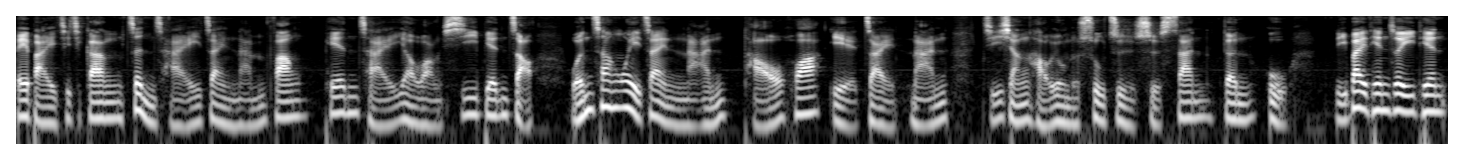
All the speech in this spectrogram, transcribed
礼拜七七刚正财在南方，偏财要往西边找。文昌位在南，桃花也在南。吉祥好用的数字是三跟五。礼拜天这一天，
